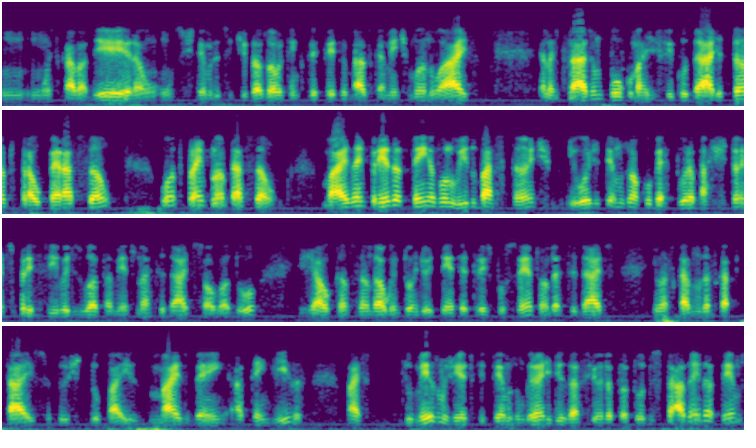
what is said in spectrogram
um, uma escavadeira, um, um, sistema desse tipo, as obras têm que ser feitas basicamente manuais, elas trazem um pouco mais de dificuldade, tanto para a operação quanto para a implantação. Mas a empresa tem evoluído bastante e hoje temos uma cobertura bastante expressiva de esgotamento na cidade de Salvador, já alcançando algo em torno de 83%, uma das cidades e uma das capitais do, do país mais bem atendidas, mas do mesmo jeito que temos um grande desafio ainda para todo o Estado, ainda temos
